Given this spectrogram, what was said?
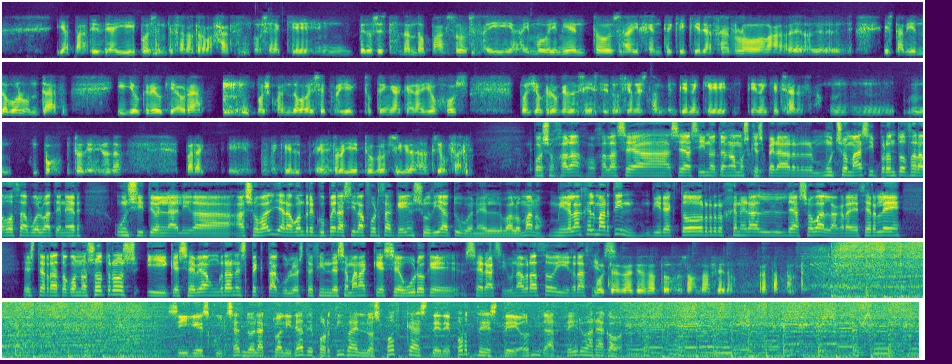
y a partir de ahí pues empezar a trabajar. O sea que pero se están dando pasos hay hay movimientos hay gente que quiere hacerlo eh, está habiendo voluntad. Y yo creo que ahora pues cuando ese proyecto tenga cara y ojos pues yo creo que las instituciones también tienen que tienen que echar un, un poquito de ayuda para que, para que el proyecto consiga triunfar pues ojalá, ojalá sea, sea así, no tengamos que esperar mucho más y pronto Zaragoza vuelva a tener un sitio en la Liga Asobal y Aragón recupera así la fuerza que en su día tuvo en el balomano. Miguel Ángel Martín, director general de Asobal, agradecerle este rato con nosotros y que se vea un gran espectáculo este fin de semana que seguro que será así. Un abrazo y gracias. Muchas gracias a todos, Onda Cero. Hasta pronto. Sigue escuchando la actualidad deportiva en los podcasts de deportes de Onda Cero Aragón. Thank you.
